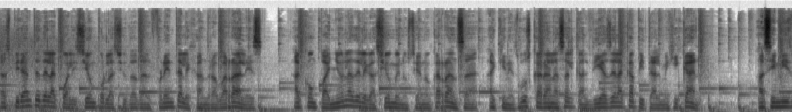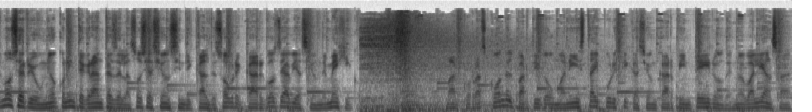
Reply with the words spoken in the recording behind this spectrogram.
La aspirante de la coalición por la ciudad al frente Alejandra Barrales acompañó en la delegación Venustiano Carranza a quienes buscarán las alcaldías de la capital mexicana. Asimismo, se reunió con integrantes de la Asociación Sindical de Sobrecargos de Aviación de México. Marco Rascón del Partido Humanista y Purificación Carpinteiro de Nueva Alianza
